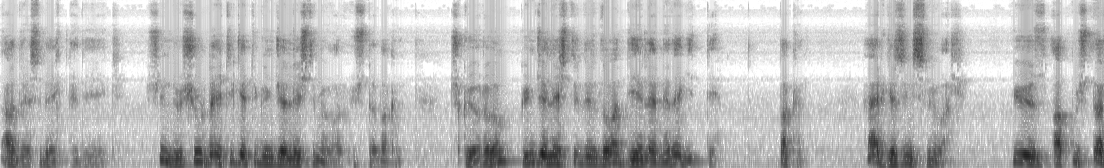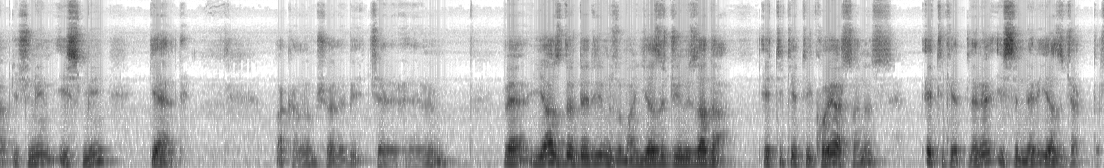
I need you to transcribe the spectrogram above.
Adresi de ekledik. Şimdi şurada etiketi güncelleştirme var. Üstte bakın. Çıkıyorum. Güncelleştirdiğim zaman diğerlerine de gitti. Bakın. Herkesin ismi var. 164 kişinin ismi geldi. Bakalım şöyle bir çevirelim. Ve yazdır dediğimiz zaman yazıcınıza da etiketi koyarsanız etiketlere isimleri yazacaktır.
